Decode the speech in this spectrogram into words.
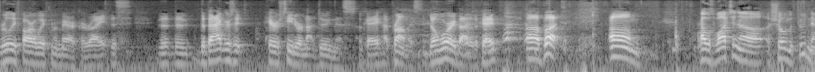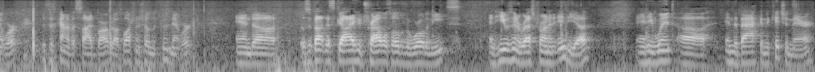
really far away from America, right? This, the, the, the baggers at Harris Teeter are not doing this, okay? I promise. Don't worry about it, okay? Uh, but um, I was watching a, a, show on the Food Network. This is kind of a sidebar, but I was watching a show on the Food Network. And uh, it was about this guy who travels over the world and eats. And he was in a restaurant in India. And he went uh, in the back in the kitchen there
